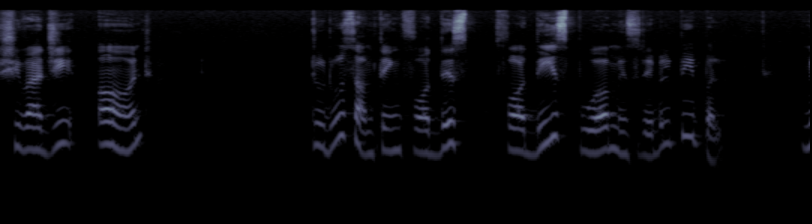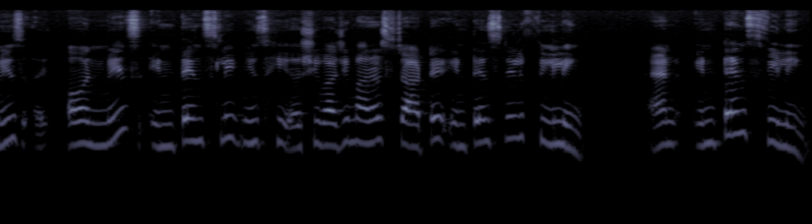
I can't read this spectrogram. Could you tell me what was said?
Shivaji earned to do something for this for these poor miserable people. Means uh, earn means intensely means he, uh, Shivaji Maharaj started intensely feeling an intense feeling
